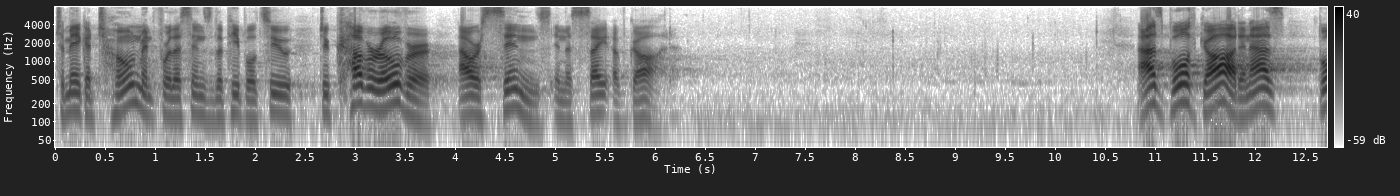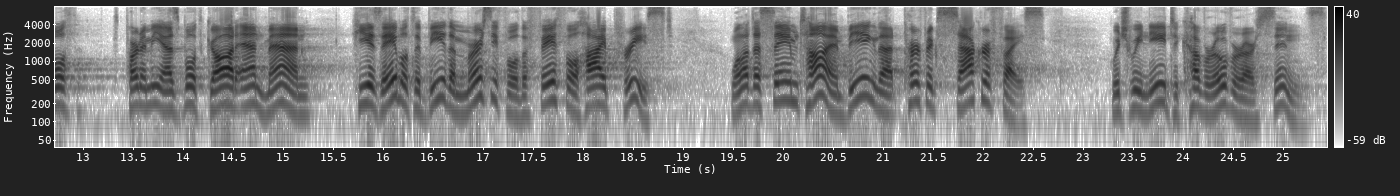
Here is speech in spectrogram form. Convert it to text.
to make atonement for the sins of the people, to, to cover over our sins in the sight of God. As both God and as both, pardon me, as both God and man, he is able to be the merciful, the faithful high priest, while at the same time being that perfect sacrifice which we need to cover over our sins.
